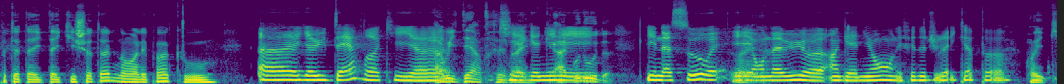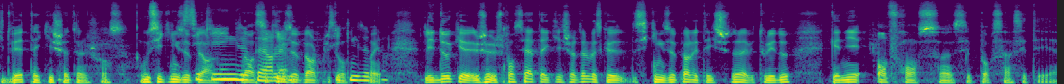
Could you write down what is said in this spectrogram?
Peut-être avec Taiki Shuttle, non, à l'époque ou... Euh, Il y a eu Derdre qui, euh, Ah oui, Derdre, a gagné à les- Goodwood. les Nassau, ouais. Ouais. et on a eu euh, un gagnant en effet de July Cup. euh, Oui, qui devait être Taiki Shuttle, je pense. Ou Seeking the Pearl. Seeking the non, Pearl, Seeking the Pearl plutôt. Ouais. Les deux, que- je, je pensais à Taiki Shuttle parce que Seeking the Pearl et Taiki Shuttle avaient tous les deux gagné en France. C'est pour ça, c'était euh,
